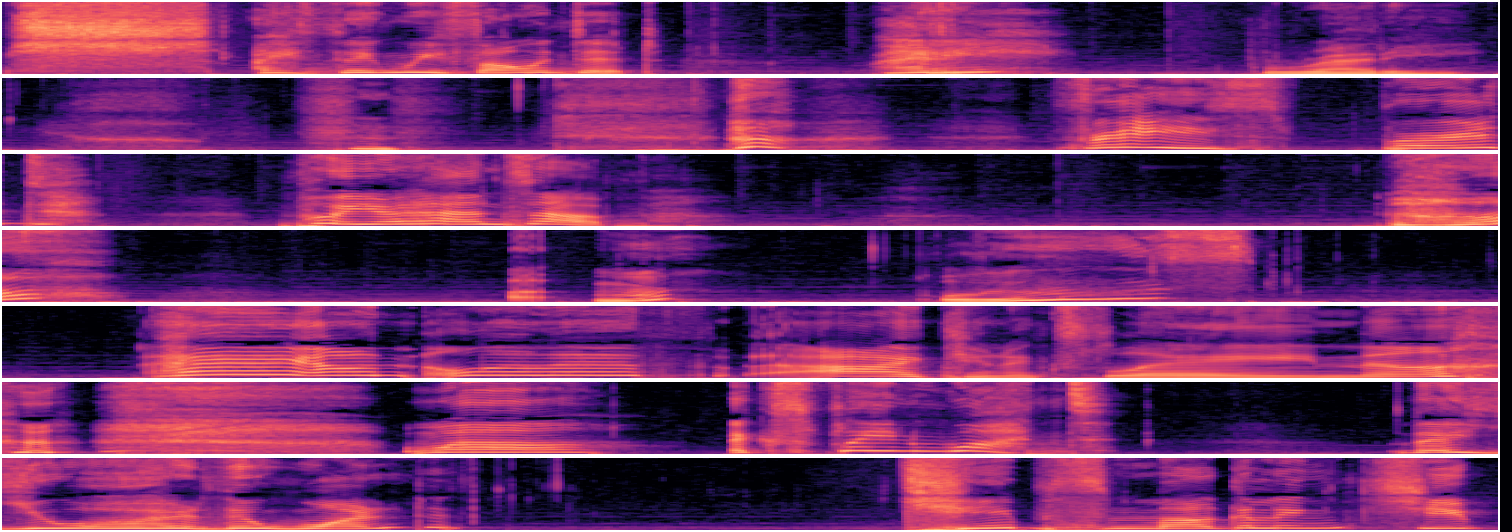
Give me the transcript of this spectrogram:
Shh, I think we found it. Ready? Ready. Freeze, bird! Put your hands up. Huh? Uh, hmm? Luz? Hey, Aunt Lilith! I can explain. well, explain what? That you are the one that keep smuggling cheap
